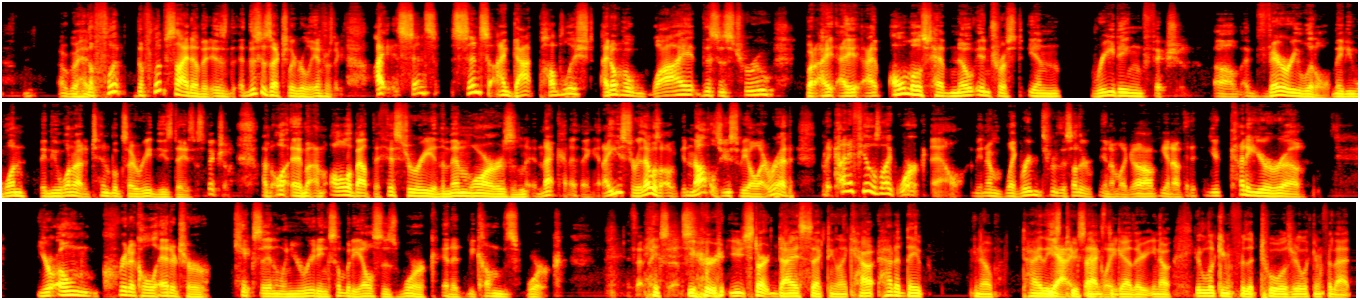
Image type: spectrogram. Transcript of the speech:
oh, go ahead. The flip the flip side of it is this is actually really interesting. I since since I got published, I don't know why this is true, but I I, I almost have no interest in reading fiction. Um, very little, maybe one, maybe one out of ten books I read these days is fiction. I'm all, I'm, I'm all about the history and the memoirs and, and that kind of thing. And I used to read that was novels used to be all I read, but it kind of feels like work now. I mean, I'm like reading through this other, know, I'm like, oh, you know, you kind of your uh, your own critical editor kicks in when you're reading somebody else's work and it becomes work. If that makes sense. you you start dissecting like how how did they you know tie these Yeah, two exactly. things together you know you're looking for the tools you're looking for that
